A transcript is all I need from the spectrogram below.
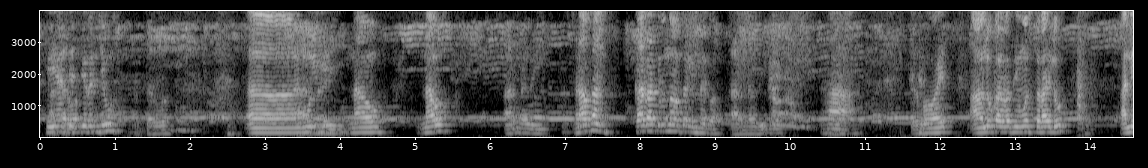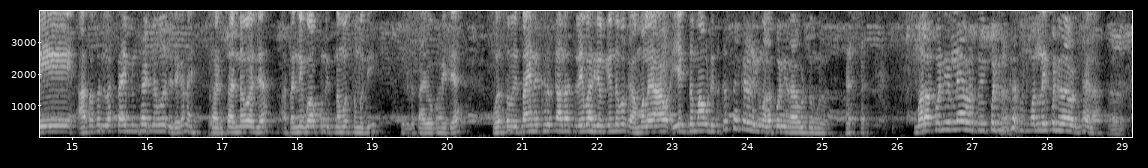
ही आहे चिरंजीव. अथर्व अं, मुलगी नाव? नाव? अर्णवी नाव सांग. काल रात्री पण नाव सांगितलं नाही बा? अर्णवी हा. तर भाऊ आहेत. आलो काल रात्री मस्त राहिलो. आणि आता सध्या टायमिंग साडे नऊ वाजले का नाही? साडे साडे नऊ वाजल्या. आता निघू आपण इथनं मस्त मध्ये इकडे ताई भाई त्या मस्त म्हणजे ताईनं खरं काल रात्री लय भारी केलं बरं का मला आव- एकदम आवडतं कसं काय कळलं की मला पनीर आवडतं म्हणून? मला पनीर लय आवडतं मी पनीर खातो मला लय पनीर आवडतं खायला.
